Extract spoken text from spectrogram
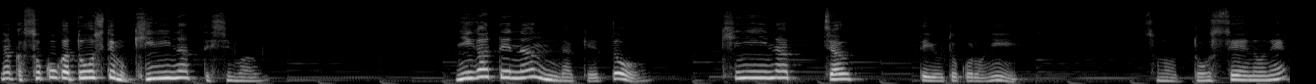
なんかそこがどうしても気になってしまう。苦手なんだけど気になっちゃうっていうところにその土星のね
